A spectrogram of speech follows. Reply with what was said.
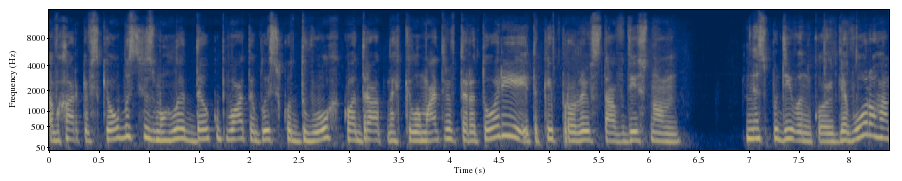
в Харківській області змогли деокупувати близько двох квадратних кілометрів території, і такий прорив став дійсно несподіванкою для ворога.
